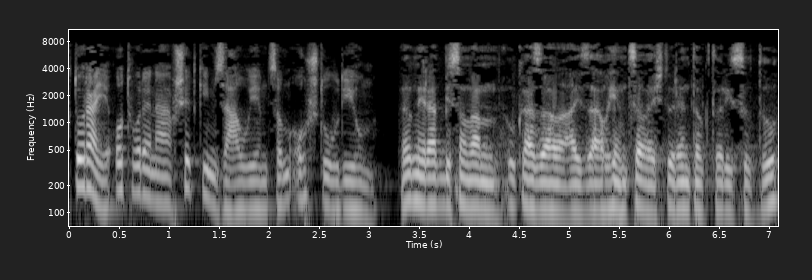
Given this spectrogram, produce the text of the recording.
ktorá je otvorená všetkým záujemcom o štúdium. Veľmi rád by som vám ukázal aj záujemcov, aj študentov, ktorí sú tu. E,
